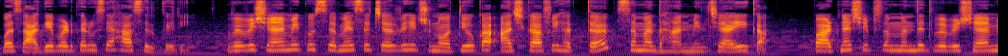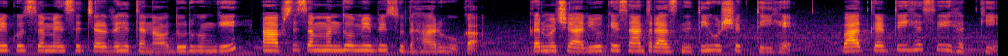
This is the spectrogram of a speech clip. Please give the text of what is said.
बस आगे बढ़कर उसे हासिल करें। व्यवसाय में कुछ समय से चल रही चुनौतियों का आज काफ़ी हद तक समाधान मिल जाएगा। पार्टनरशिप संबंधित व्यवसाय में कुछ समय से चल रहे तनाव दूर होंगे। आपसे संबंधों में भी सुधार होगा। कर्मचारियों के साथ राजनीति हो सकती है। बात करती है सेहत की।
